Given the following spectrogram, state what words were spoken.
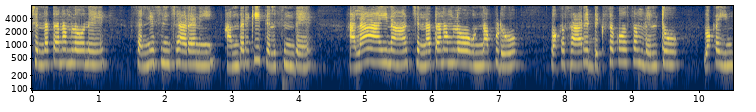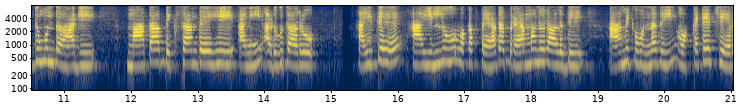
చిన్నతనంలోనే సన్యసించారని అందరికీ తెలిసిందే. అలా ఆయన చిన్నతనంలో ఉన్నప్పుడు ఒకసారి భిక్ష కోసం వెళ్తూ ఒక ఇంటి ముందు ఆగి మాతా భిక్షాందేహి అని అడుగుతారు. అయితే ఆ ఇల్లు ఒక పేద బ్రాహ్మణురాలిది. ఆమెకు ఉన్నది ఒక్కటే చీర.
